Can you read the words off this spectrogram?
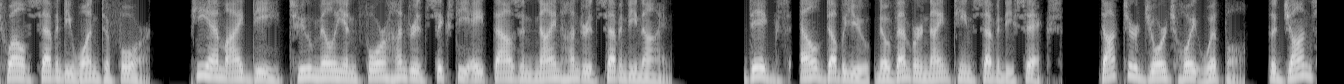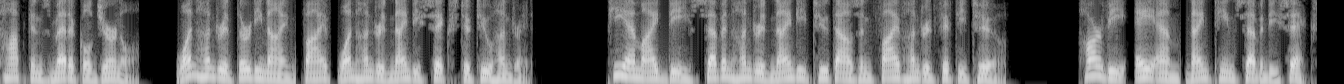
1271–4. PMID 2468979. Diggs, L. W. November 1976. Dr. George Hoyt Whipple. The Johns Hopkins Medical Journal. 139 5, 196–200. PMID 792552. Harvey, A. M. 1976.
